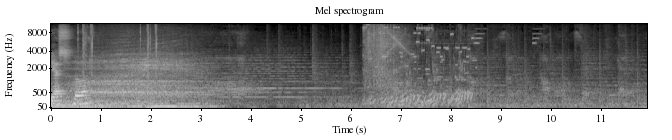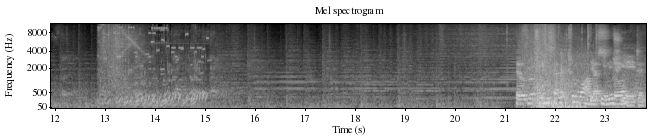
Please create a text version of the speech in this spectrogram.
Yes, Lord? 721 yes, initiated.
